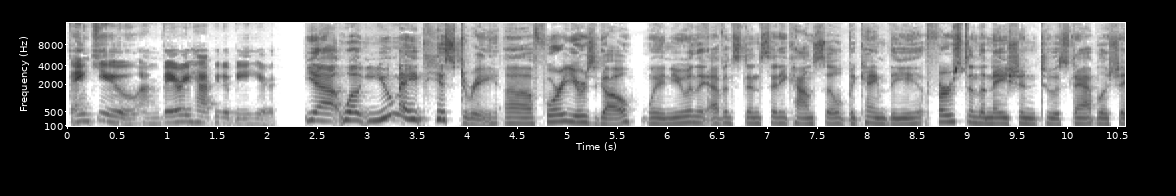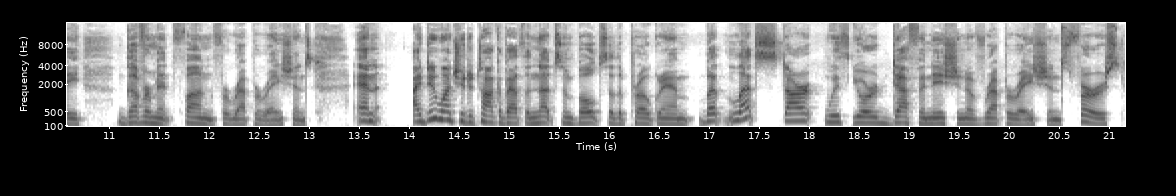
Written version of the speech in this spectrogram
Thank you. I'm very happy to be here. Yeah, well, you made history uh, four years ago when you and the Evanston City Council became the first in the nation to establish a government fund for reparations. And I do want you to talk about the nuts and bolts of the program, but let's start with your definition of reparations first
